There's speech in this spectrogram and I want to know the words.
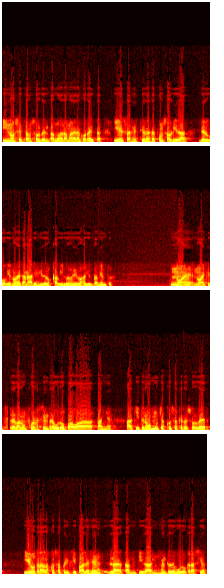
y no se están solventando de la manera correcta. Y esa gestión es responsabilidad del gobierno de Canarias y de los cabildos y de los ayuntamientos. No, es, no hay que echarle el balón fuera siempre a Europa o a España. Aquí tenemos muchas cosas que resolver. Y otra de las cosas principales es la cantidad ingente de burocracia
